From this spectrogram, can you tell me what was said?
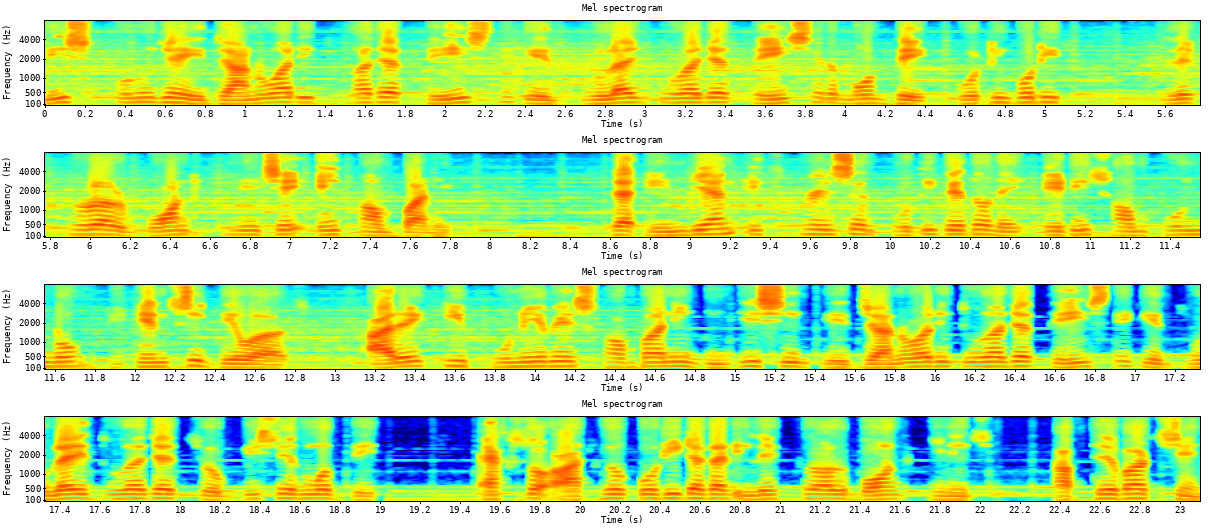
লিস্ট অনুযায়ী জানুয়ারি দু হাজার তেইশ থেকে জুলাই দু হাজার তেইশের মধ্যে কোটি কোটি ইলেকট্রাল বন্ড কিনেছে এই কোম্পানি। দ্য ইন্ডিয়ান এক্সপ্রেসের প্রতিবেদনে এটি সম্পূর্ণ ডিটেলসে দেওয়া আছে। আরেকটি পুনে বেস কোম্পানি বিজি শিল্পে জানুয়ারি দু হাজার তেইশ থেকে জুলাই দু হাজার মধ্যে একশো আঠেরো কোটি টাকার ইলেকট্রাল বন্ড কিনেছে। ভাবতে পারছেন?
